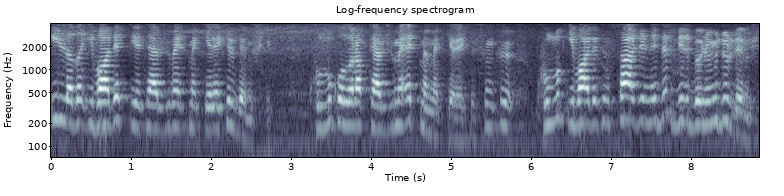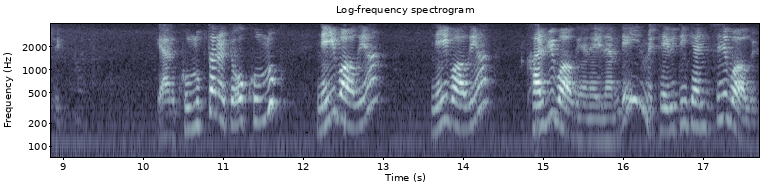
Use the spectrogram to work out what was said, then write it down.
illa da ibadet diye tercüme etmek gerekir demiştik. Kulluk olarak tercüme etmemek gerekir. Çünkü kulluk ibadetin sadece nedir? Bir bölümüdür demiştik. Yani kulluktan öte o kulluk neyi bağlayan? Neyi bağlayan? Kalbi bağlayan eylem değil mi? Tevhidin kendisini bağlıyor.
